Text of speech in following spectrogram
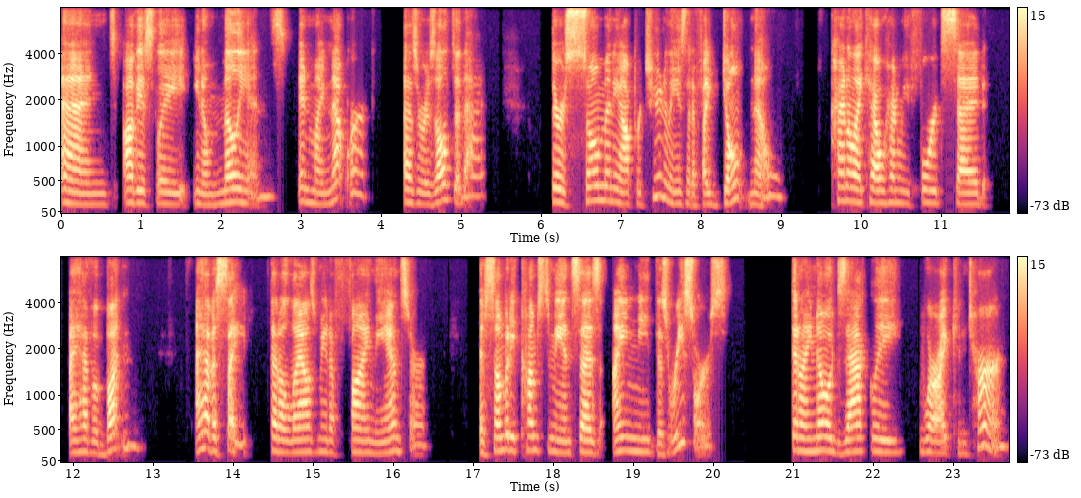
and obviously, you know, millions in my network as a result of that, there's so many opportunities that if I don't know, kind of like how Henry Ford said, I have a button, I have a site that allows me to find the answer. If somebody comes to me and says, I need this resource, then I know exactly where I can turn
